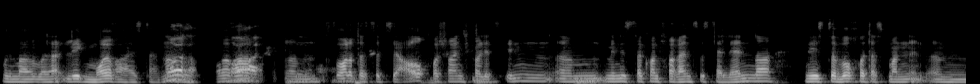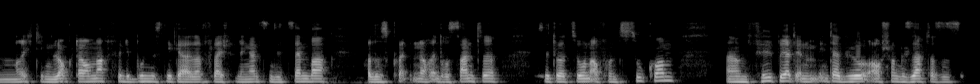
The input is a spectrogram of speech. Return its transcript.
muss ich mal überlegen, Meurer heißt er. Ne? Meurer, also Meurer, Meurer ähm, fordert das jetzt ja auch, wahrscheinlich, weil jetzt Innenministerkonferenz ähm, ist der Länder nächste Woche, dass man ähm, einen richtigen Lockdown macht für die Bundesliga, oder vielleicht für den ganzen Dezember. Also es könnten noch interessante Situationen auf uns zukommen. Ähm, Philip hat in einem Interview auch schon gesagt, dass es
